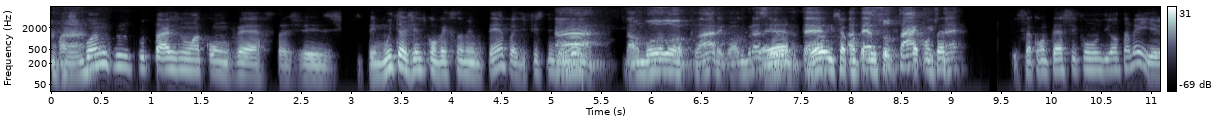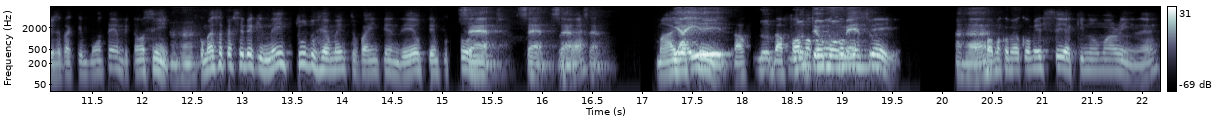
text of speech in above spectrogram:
Mas uhum. quando tu estás numa conversa, às vezes, tem muita gente conversando ao mesmo tempo, é difícil de entender. Ah, dá um bololô, claro, igual no Brasil. É, até isso até isso, sotaques, isso acontece, né? Isso acontece com o Dion também, ele já está aqui há um bom tempo. Então, assim, uhum. começa a perceber que nem tudo realmente tu vai entender o tempo todo. Certo, certo, certo, né? certo. Mas, e aí, assim, da, no, da forma no teu como momento... eu comecei, uhum. da forma como eu comecei aqui no Marine, né?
